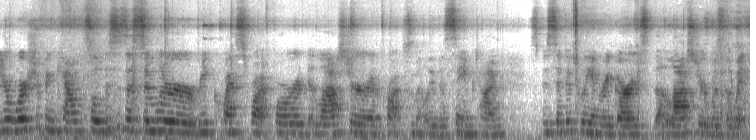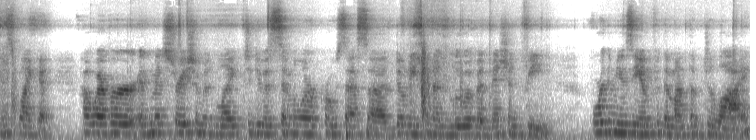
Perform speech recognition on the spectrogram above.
your worship and council, this is a similar request brought forward last year at approximately the same time, specifically in regards, the last year was the witness blanket. However, administration would like to do a similar process, uh, donation in lieu of admission fee for the museum for the month of July,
